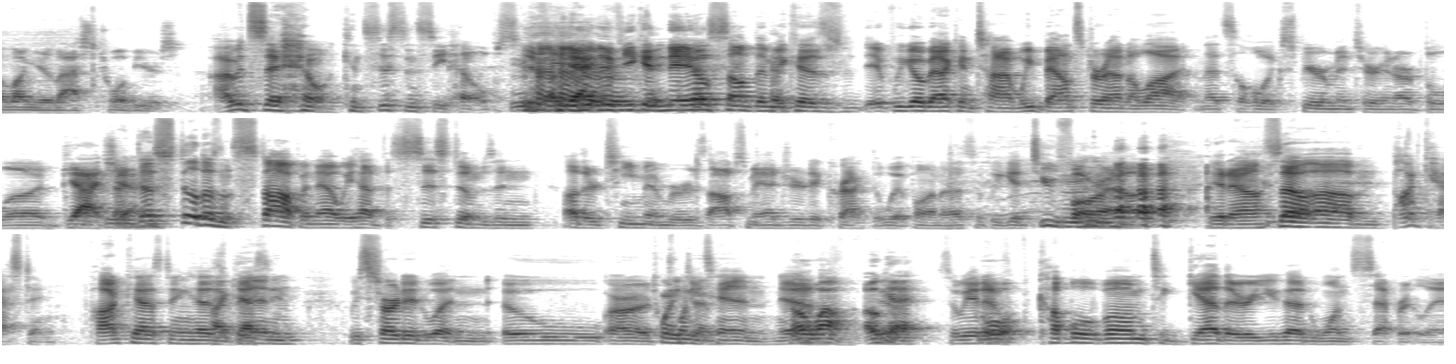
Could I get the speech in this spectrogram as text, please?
along your last 12 years. I would say well, consistency helps. If, Yeah. if you can nail something, because if we go back in time, we bounced around a lot, and that's the whole experimenter in our blood. Gotcha. That does, still doesn't stop, and now we have the systems and other team members, ops manager, to crack the whip on us if we get too far out. You know. So um, podcasting, podcasting has Podcasting. been. We started what in oh or 2010. 2010. Yeah. Oh, wow. Okay. Yeah. So we had Cool. a couple of them together. You had one separately.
